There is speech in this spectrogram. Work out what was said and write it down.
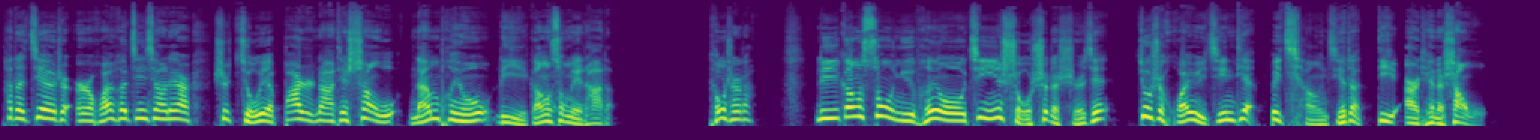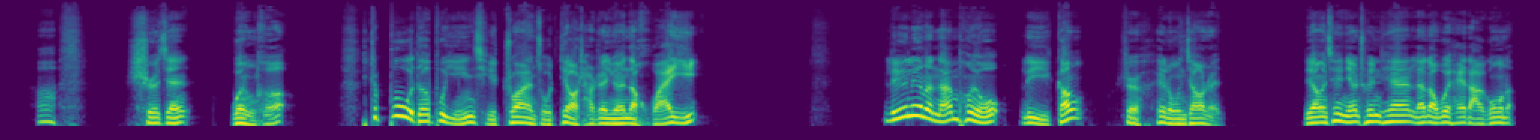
她的戒指、耳环和金项链是九月八日那天上午男朋友李刚送给她的。同时呢，李刚送女朋友金银首饰的时间就是环宇金店被抢劫的第二天的上午，啊，时间吻合，这不得不引起专案组调查人员的怀疑。玲玲的男朋友李刚是黑龙江人，两千年春天来到威海打工的，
